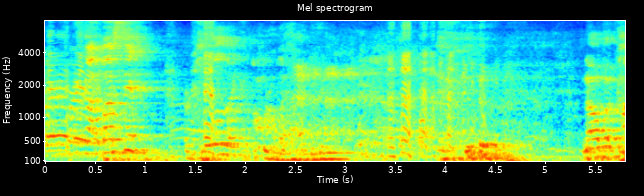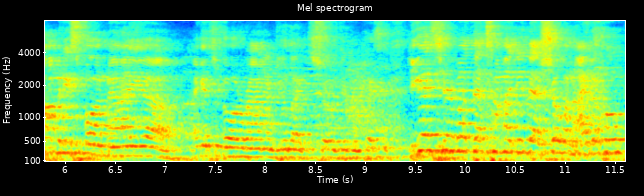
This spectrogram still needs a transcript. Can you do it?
Right before he got busted or killed. Like, I don't know what happened. no, but comedy's fun, man. I uh, I get to go around and do like shows different places. Do you guys hear about that time I did that show in Idaho,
